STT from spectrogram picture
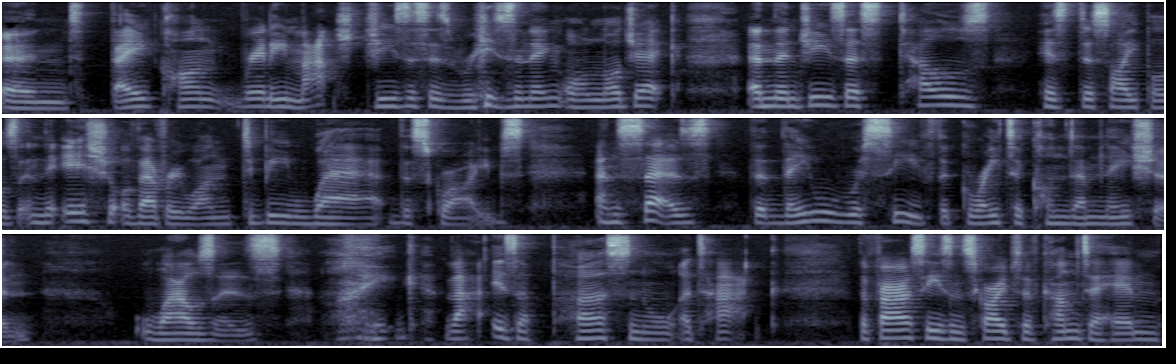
and they can't really match Jesus' reasoning or logic. And then Jesus tells his disciples in the earshot of everyone to beware the scribes and says that they will receive the greater condemnation. Wowzers. Like, that is a personal attack. The Pharisees and scribes have come to him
